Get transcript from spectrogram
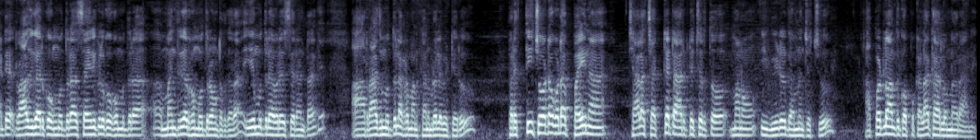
అంటే రాజుగారికి ఒక ముద్ర సైనికులకు ఒక ముద్ర మంత్రి గారికి ఒక ముద్ర ఉంటుంది కదా ఏ ముద్ర ఎవరు వేసారంటే ఆ రాజముద్రలు అక్కడ మనకు కనబడలో పెట్టారు. ప్రతి చోట కూడా పైన చాలా చక్కటి ఆర్కిటెక్చర్తో మనం ఈ వీడియోలు గమనించవచ్చు అప్పట్లో అంత గొప్ప కళాకారులు ఉన్నారా అని.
